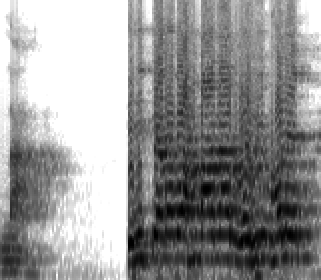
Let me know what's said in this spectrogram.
না। তিনি কেন রহমান আর রহিম হলেন?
